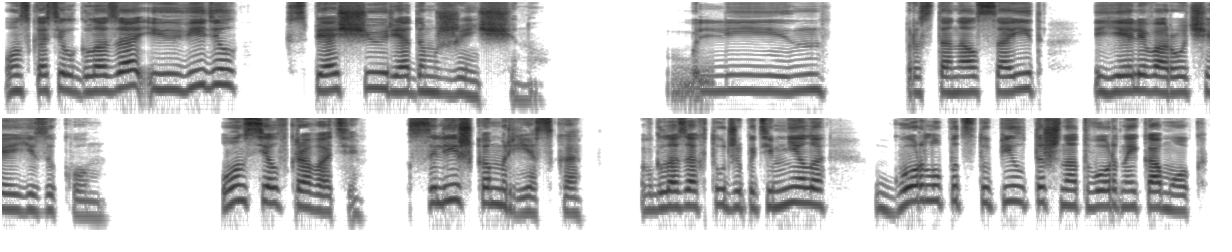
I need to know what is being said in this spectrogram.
Он скосил глаза и увидел спящую рядом женщину. «Блин», — простонал Саид, еле ворочая языком. Он сел в кровати. Слишком резко. В глазах тут же потемнело, к горлу подступил тошнотворный комок.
